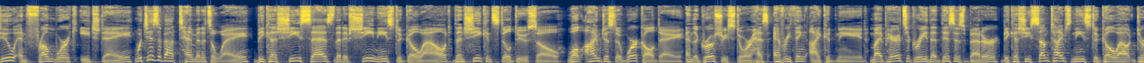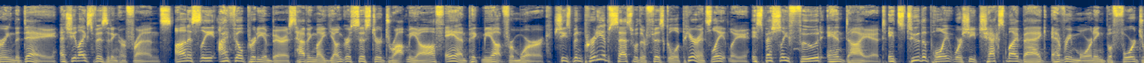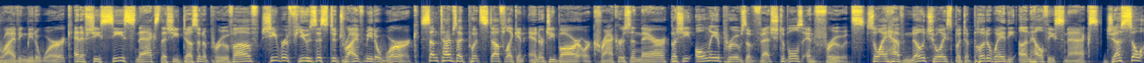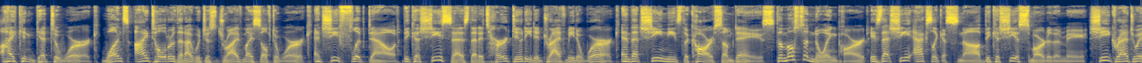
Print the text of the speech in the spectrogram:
to and from work each day, which is about 10 minutes away, because she says that if she needs to go out, then she can still do so, while I'm just at work all day, and the grocery store has everything I could need. My parents agree that this is better because she sometimes needs to go out during the day, and she likes visiting her friends. Honestly, I feel pretty embarrassed having my younger sister drop me off and pick me up from work. She's been pretty obsessed with her physical appearance lately, especially food and diet. It's to the point where she checks my bag every morning before driving me to work, and if she sees snacks that she doesn't approve of, she refuses to drive me to work. Sometimes I put stuff like an energy bar or crackers in there, but she only approves of vegetables and fruits. So I have no choice but to put away the unhealthy snacks just so I can get to work. Once I told her that I would just drive myself to work, and she flipped out because she says that it's her duty to drive me to work and that she needs the car some days. The most annoying part is that she acts like a snob because she is smarter than me. She graduated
